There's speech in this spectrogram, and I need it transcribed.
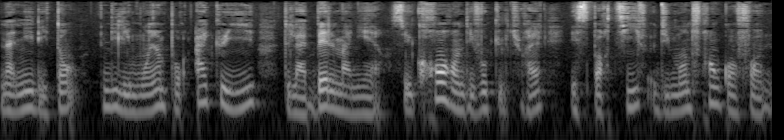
n'a ni les temps ni les moyens pour accueillir de la belle manière ce grand rendez-vous culturel et sportif du monde francophone.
